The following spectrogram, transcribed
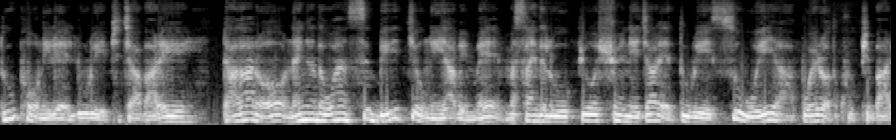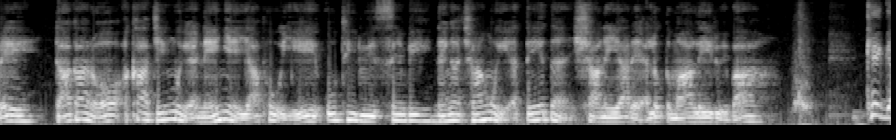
တူးဖော်နေတဲ့လူတွေဖြစ်ကြပါတယ်။ဒါကတော့နိုင်ငံတော်ဝန်စစ်ဘေးကြုံနေရပေမဲ့မဆိုင်တလို့ပျော်ရွှင်နေကြတဲ့သူတွေစုဝေးရာပွဲတော်တစ်ခုဖြစ်ပါတယ်။ဒါကတော့အခကြီးငွေအနှဲငယ်ရဖို့ရေး OT တွေဆင်းပြီးနိုင်ငံခြားငွေအသေးအတန်ရှာနေရတဲ့အလုပ်သမားလေးတွေပါ။ ခက်က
